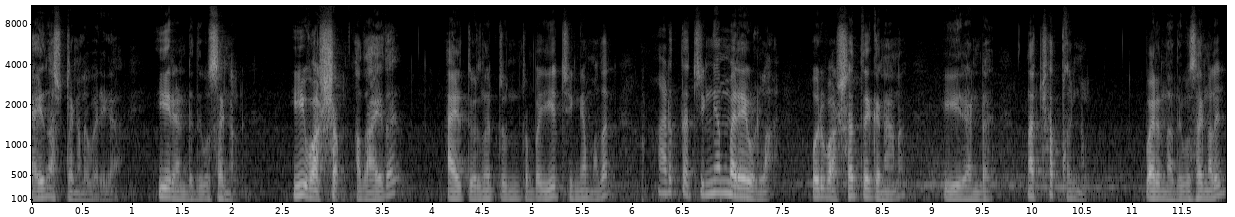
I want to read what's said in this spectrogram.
കൈനഷ്ടങ്ങൾ വരിക ഈ രണ്ട് ദിവസങ്ങൾ. ഈ വർഷം അതായത് ആയിരത്തി ഒരുന്നൂറ്റി തൊണ്ണൂറ്റൊമ്പത് ഈ ചിങ്ങം മുതൽ അടുത്ത ചിങ്ങം വരെയുള്ള ഒരു വർഷത്തേക്കിനാണ് ഈ രണ്ട് നക്ഷത്രങ്ങൾ വരുന്ന ദിവസങ്ങളിൽ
